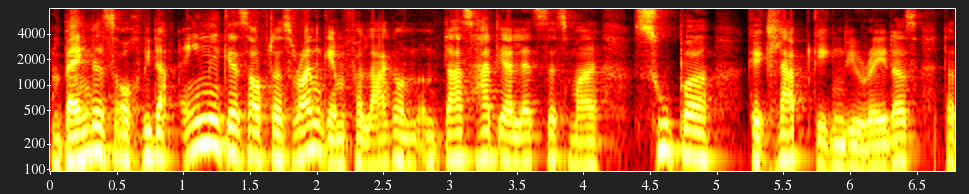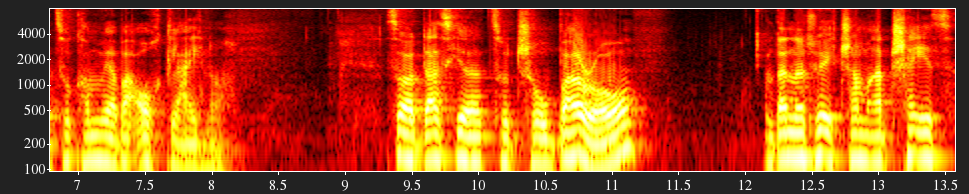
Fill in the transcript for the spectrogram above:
Bengals auch wieder einiges auf das Run-Game verlagern und, und, das hat ja letztes Mal super geklappt gegen die Raiders. Dazu kommen wir aber auch gleich noch. So, das hier zu Joe Burrow und dann natürlich Jamar Chase,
